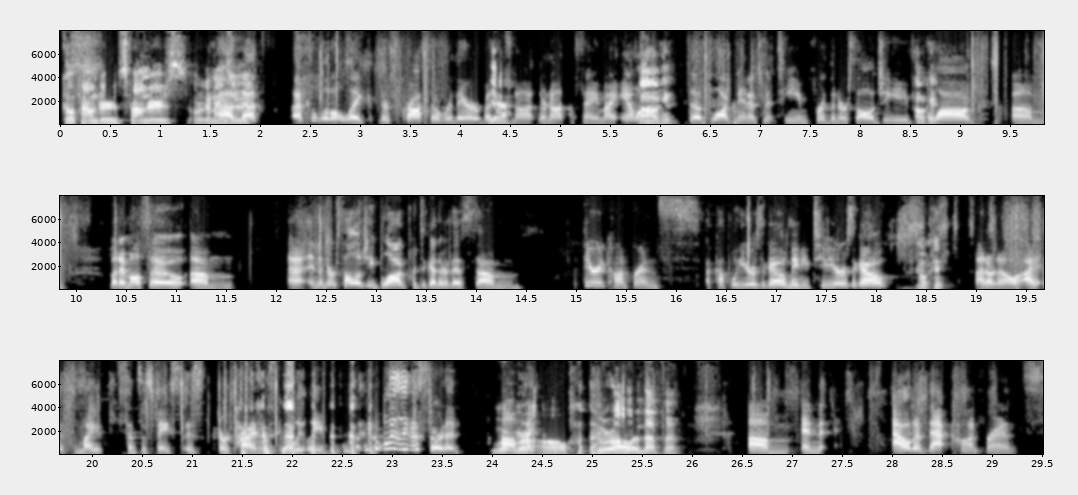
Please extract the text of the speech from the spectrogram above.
co-founders, founders, Yeah, organizers. that's that's a little like there's crossover there, but Yeah. it's not. They're not the same. I am Oh, okay. the blog management team for the Nursology Okay. blog, um, but I'm also um, uh, in the Nursology blog put together this um, theory conference a couple years ago, maybe two years ago. okay. I don't know. I my sense of space is or time is completely completely distorted. We're, Um, we're I- all we're all in that boat. um, and out of that conference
